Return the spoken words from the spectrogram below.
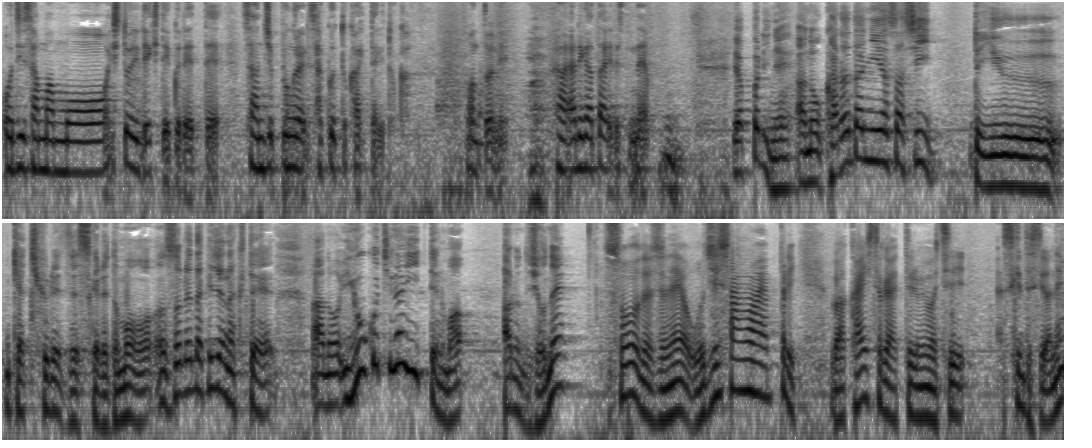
おじ様も1人で来てくれて30分ぐらいでサクッと帰ったりとか本当に、はい、ありがたいですね、やっぱりねあの体に優しいっていうキャッチフレーズですけれどもそれだけじゃなくてあの居心地がいいっていうのもあるんでしょうね。そうですね。おじさんはやっぱり若い人がやってる気持ち好きですよね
